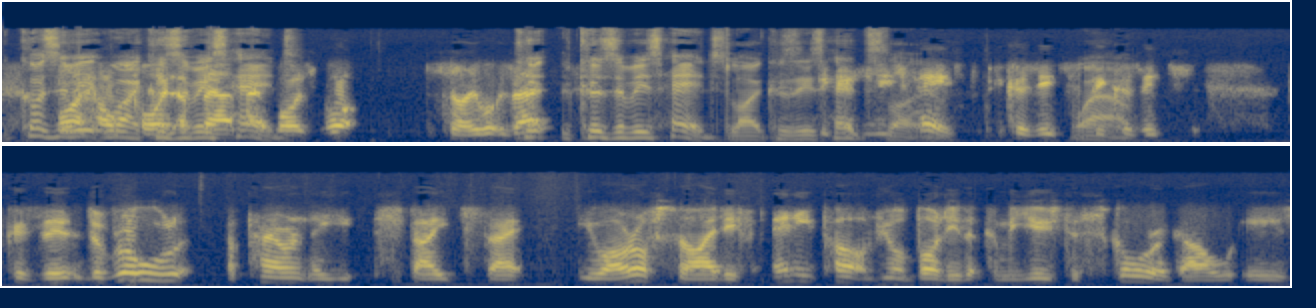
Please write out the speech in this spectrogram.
Because of it- why, of his head? was what? Sorry, what was that? because of his head, like because his because head's his like head, because it's Wow. because it's because the the rule apparently states that you are offside if any part of your body that can be used to score a goal is,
